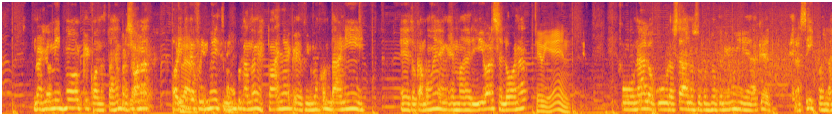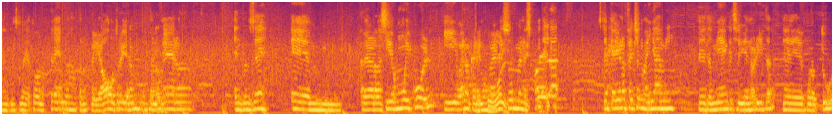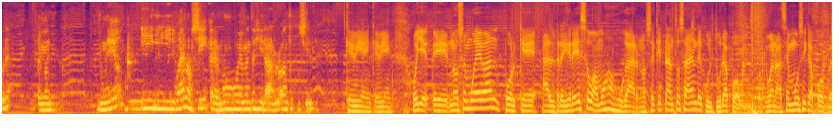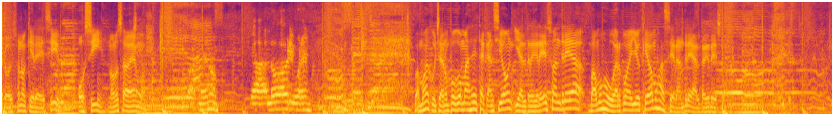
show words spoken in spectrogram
no es lo mismo que cuando estás en persona. Ahorita Claro. que fuimos y estuvimos tocando en España, que fuimos con Dani, eh, tocamos en, en Madrid y Barcelona. Qué bien. Fue una locura, o sea, nosotros no teníamos idea que era así, pues la gente se veía todos los temas, hasta nos pedía otro y éramos teloneros. Entonces, eh, la verdad ha sido muy cool y bueno, queremos ver cool. eso en Venezuela. Sé que hay una fecha en Miami eh, también que se viene ahorita eh, por octubre, tengo entendido. Y bueno, sí, queremos obviamente girar lo antes posible. Qué bien, qué bien. Oye, eh, no se muevan porque al regreso vamos a jugar. No sé qué tanto saben de cultura pop. Porque bueno, hacen música pop, pero eso no quiere decir. O sí, no lo sabemos. Bueno, ya lo averiguaremos. Vamos a escuchar un poco más de esta canción y al regreso, Andrea, vamos a jugar con ellos. ¿Qué vamos a hacer, Andrea, al regreso?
